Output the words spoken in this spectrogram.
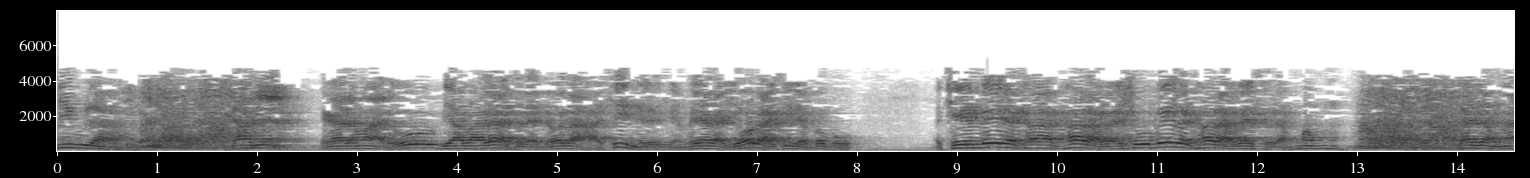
ကြည့်ဘူးလားဒါဖြင့်ဒကာဓမ္မတို့ဗျာပါဒဆိုတဲ့ဒေါသဟာရှိနေလို့ရှိရင်ဘုရားကယောဂရှိတဲ့ပုဂ္ဂိုလ်အချိန်ပေးတဲ့ခါခါတာပဲအချိုပေးတဲ့ခါတာပဲဆိုတာမှန်မှန်ပါဗျာဒါကြောင့်ငါ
